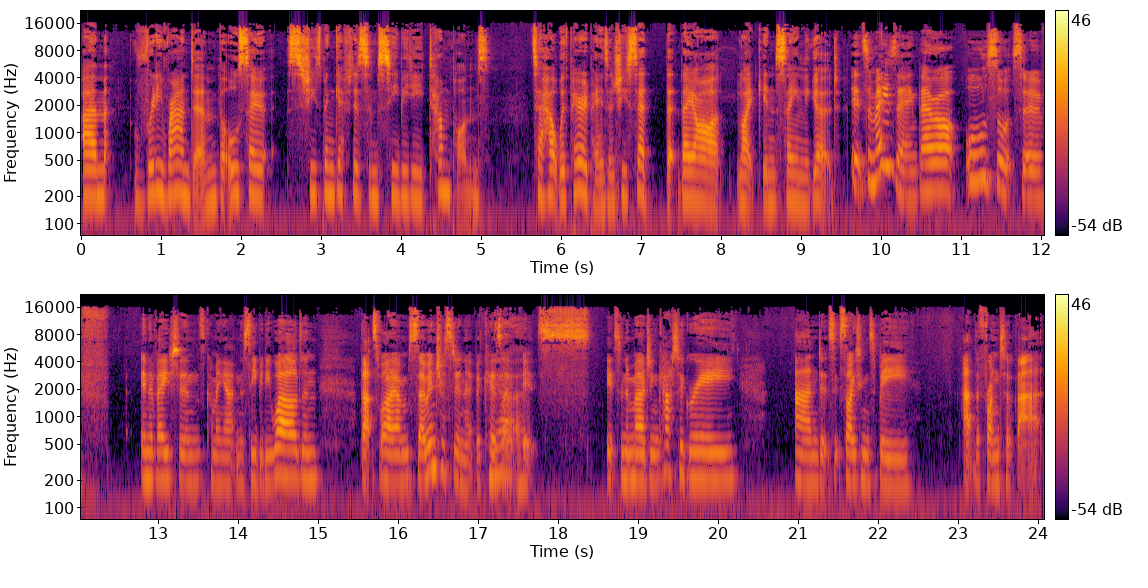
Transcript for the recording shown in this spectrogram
Um, really random, but also she's been gifted some CBD tampons to help with period pains, and she said that they are like insanely good. It's amazing. There are all sorts of innovations coming out in the CBD world, and that's why I'm so interested in it because I, it's it's an emerging category, and it's exciting to be at the front of that.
